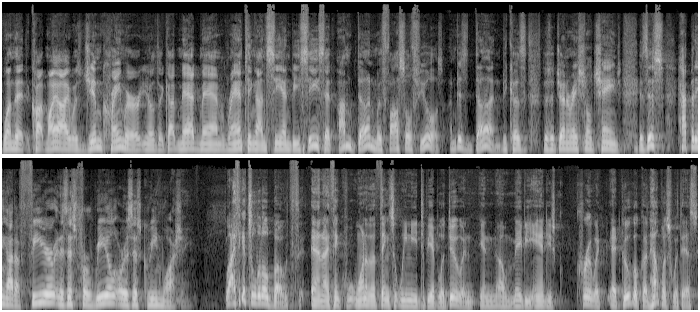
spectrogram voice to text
one that caught my eye was Jim Cramer, you know, that got Madman ranting on CNBC, said, "I'm done with fossil fuels. I'm just done because there's a generational change." Is this happening out of fear, and is this for real, or is this greenwashing? Well, I think it's a little both. And I think one of the things that we need to be able to do, and, and uh, maybe Andy's crew at, at, Google can help us with this,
